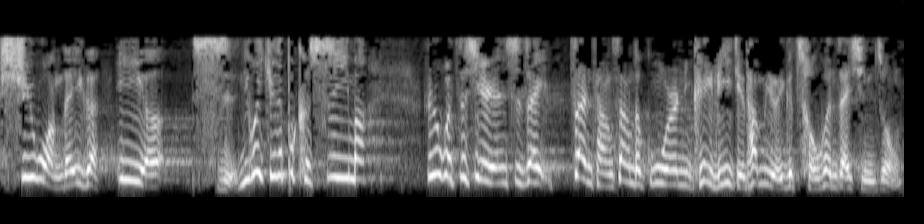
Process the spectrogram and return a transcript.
虚妄的一个意义而死，你会觉得不可思议吗？如果这些人是在战场上的孤儿，你可以理解他们有一个仇恨在心中。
